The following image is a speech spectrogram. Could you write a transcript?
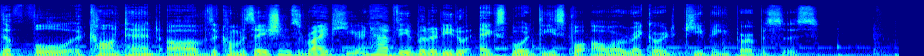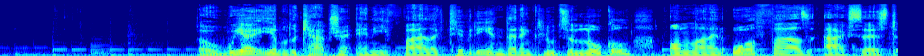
the full content of the conversations right here and have the ability to export these for our record keeping purposes. Uh, we are able to capture any file activity and that includes local, online or files accessed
